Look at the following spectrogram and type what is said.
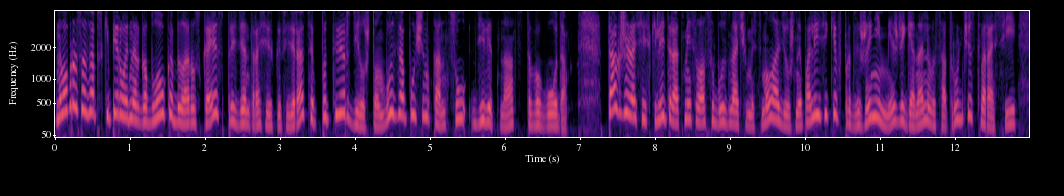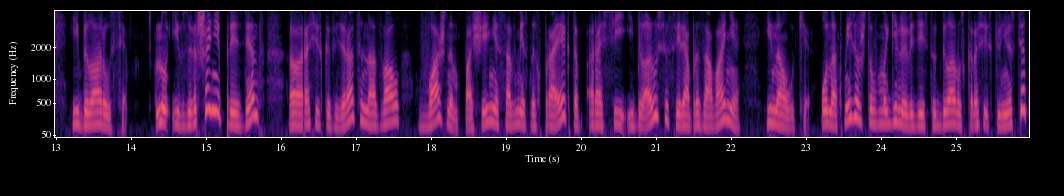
На вопрос о запуске первого энергоблока Белорусской АЭС президент Российской Федерации подтвердил, что он будет запущен к концу 2019 года. Также российский лидер отметил особую значимость молодежной политики в продвижении межрегионального сотрудничества России и Беларуси. Ну и в завершении президент э, Российской Федерации назвал важным поощрение совместных проектов России и Беларуси в сфере образования и науки. Он отметил, что в Могилеве действует Белорусско-Российский университет,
